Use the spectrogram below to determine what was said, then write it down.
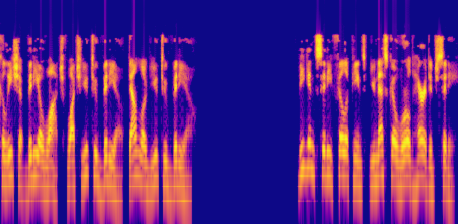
Kalisha Video Watch Watch YouTube video, download YouTube video. Vigan City Philippines, UNESCO World Heritage City.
